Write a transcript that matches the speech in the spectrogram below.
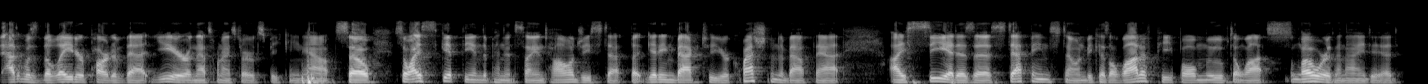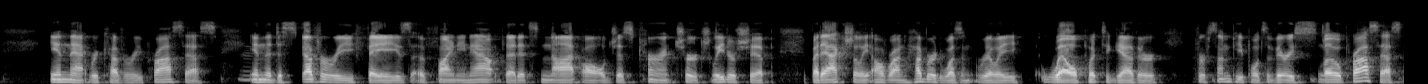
that was the later part of that year and that's when I started speaking out. So so I skipped the independent Scientology step, but getting back to your question about that, I see it as a stepping stone because a lot of people moved a lot slower than I did in that recovery process, in mm. the discovery phase of finding out that it's not all just current church leadership, but actually L. Ron Hubbard wasn't really well put together. For some people, it's a very slow process.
